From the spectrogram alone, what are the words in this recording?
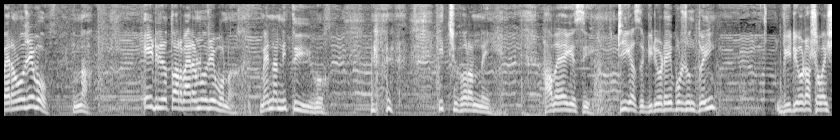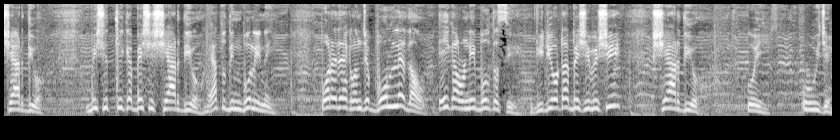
বেড়ানো যাব না। এটির তো আর বেড়ানো যাব না মেনা নিতেই কিচ্ছু করার নেই। হাবায় গেছি। ঠিক আছে, ভিডিওটা এই পর্যন্তই। ভিডিওটা সবাই শেয়ার দিও। বেশির থেকে বেশি শেয়ার দিও। এতদিন বলি নেই। পরে দেখলাম যে বললে দাও। এই কারণেই বলতেছি, ভিডিওটা বেশি বেশি শেয়ার দিও। ওই ওই যে।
